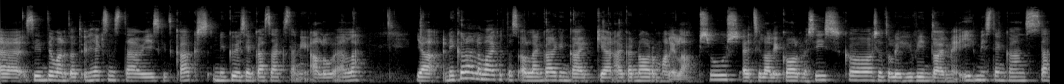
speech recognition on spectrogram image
äh, syntyi vuonna 1952 nykyisen Kazakstanin alueella. Ja Nikolailla vaikuttaisi olleen kaiken kaikkiaan aika normaali lapsuus, että sillä oli kolme siskoa, se tuli hyvin toimeen ihmisten kanssa.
